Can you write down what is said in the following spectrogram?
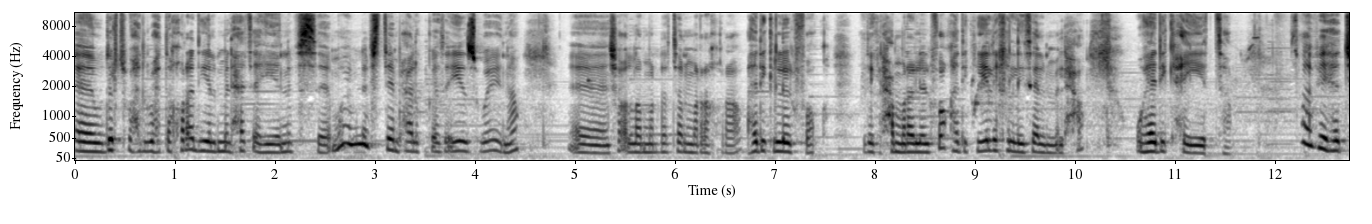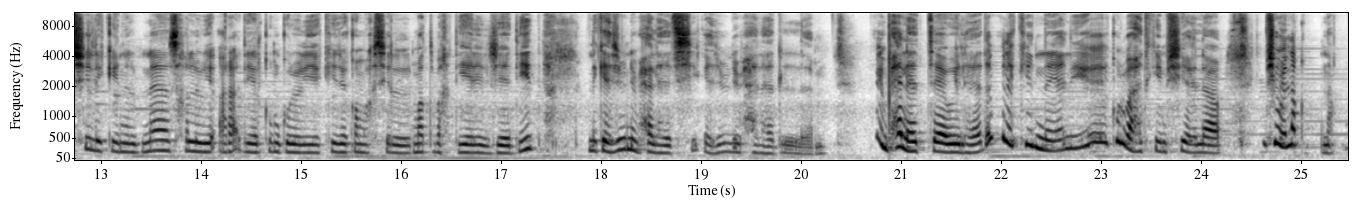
آه ودرت واحد الوحدة أخرى ديال الملحة حتى هي نفس المهم نفس تيم بحال هكا هي زوينة. آه إن شاء الله مرة مرة أخرى. هذيك اللي الفوق هذيك الحمراء اللي الفوق هذيك هي اللي خليتها الملحة وهذيك حيدتها. صافي هادشي اللي كاين البنات خلوا لي آراء ديالكم قولوا لي كي جاكم أختي المطبخ ديالي الجديد. أنا كيعجبني بحال هادشي كيعجبني بحال هاد ال... بحال هاد التاويل هذا. ولكن يعني كل واحد كيمشي على كيمشيو على قدنا.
